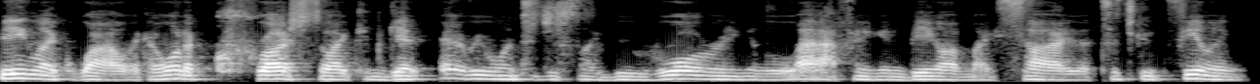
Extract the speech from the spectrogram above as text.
being like, wow, like I want to crush so I can get everyone to just like be roaring and laughing and being on my side. That's such a good feeling.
